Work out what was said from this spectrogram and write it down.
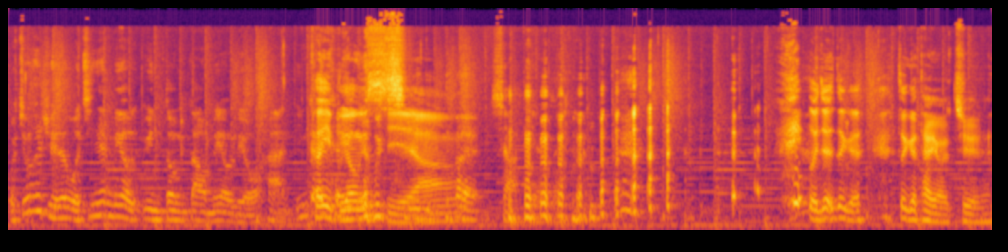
我就会觉得我今天没有运动到，没有流汗，应该可以不用洗啊。对，夏天。我觉得这个这个太有趣了。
